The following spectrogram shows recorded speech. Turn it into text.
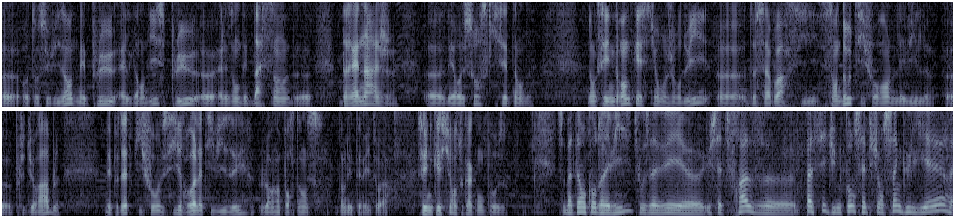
euh, autosuffisantes, mais plus elles grandissent, plus euh, elles ont des bassins de drainage des ressources qui s'étendent. Donc c'est une grande question aujourd'hui de savoir si, sans doute, il faut rendre les villes plus durables, mais peut-être qu'il faut aussi relativiser leur importance dans les territoires. C'est une question en tout cas qu'on pose. Ce matin, au cours de la visite, vous avez euh, eu cette phrase euh, passer d'une conception singulière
